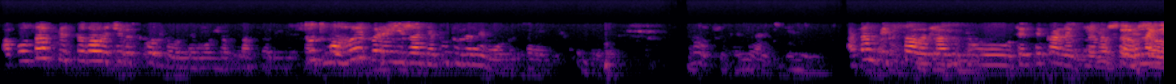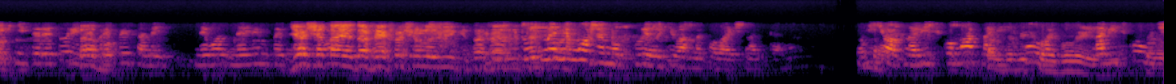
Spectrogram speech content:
А полтавські сказали, через кордон не можна в нас переїжджати. Тут могли переїжджати, а тут уже не можуть переїхати. Ну, А там підстави, кажуть, у ТЦК не Ну, все, що на все. їхній території не приписаний, не, вон- не ним Я приписаний. вважаю, навіть якщо чоловік, навіть... Ну, Тут ми не можемо вплинути, Іван Миколаївич, на це. Ніяк, на військкомат, на Там, військові військових, були, на військову це було.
